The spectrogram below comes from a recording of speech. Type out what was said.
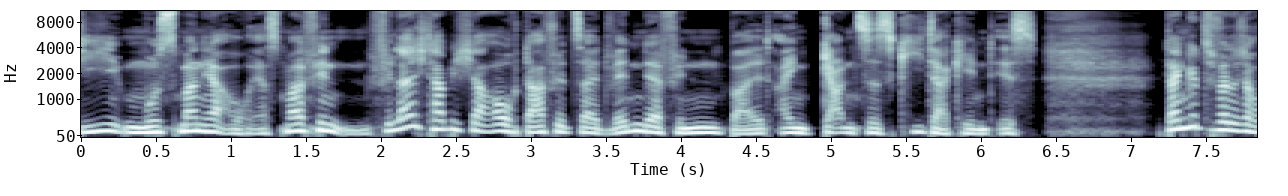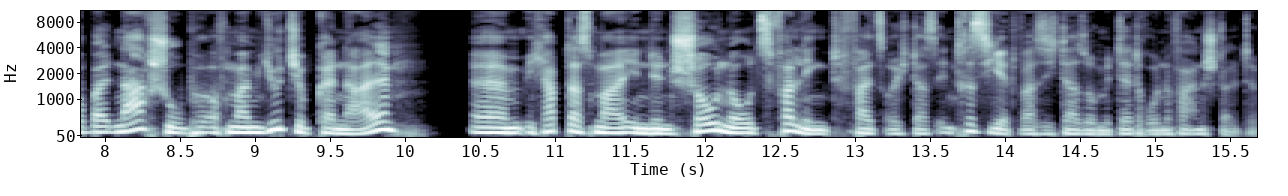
die muss man ja auch erstmal finden. Vielleicht habe ich ja auch dafür Zeit, wenn der Finn bald ein ganzes Kita-Kind ist. Dann gibt es vielleicht auch bald Nachschub auf meinem YouTube-Kanal. Ähm, ich habe das mal in den Show Notes verlinkt, falls euch das interessiert, was ich da so mit der Drohne veranstalte.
